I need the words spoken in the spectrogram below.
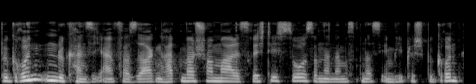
begründen. Du kannst nicht einfach sagen, hatten wir schon mal, ist richtig so, sondern da muss man das eben biblisch begründen.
